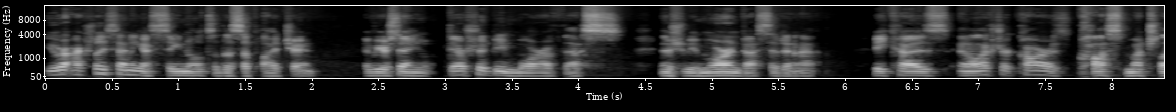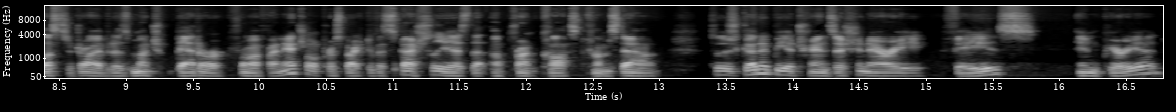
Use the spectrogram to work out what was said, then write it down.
you are actually sending a signal to the supply chain if you're saying there should be more of this there should be more invested in it because an electric car costs much less to drive. It is much better from a financial perspective, especially as that upfront cost comes down. So there's going to be a transitionary phase in period.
